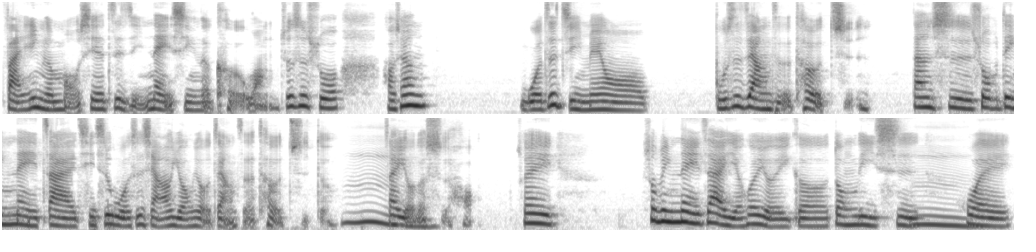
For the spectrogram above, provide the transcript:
反映了某些自己内心的渴望，就是说，好像我自己没有不是这样子的特质，但是说不定内在其实我是想要拥有这样子的特质的。嗯，在有的时候，所以说不定内在也会有一个动力，是嗯。会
